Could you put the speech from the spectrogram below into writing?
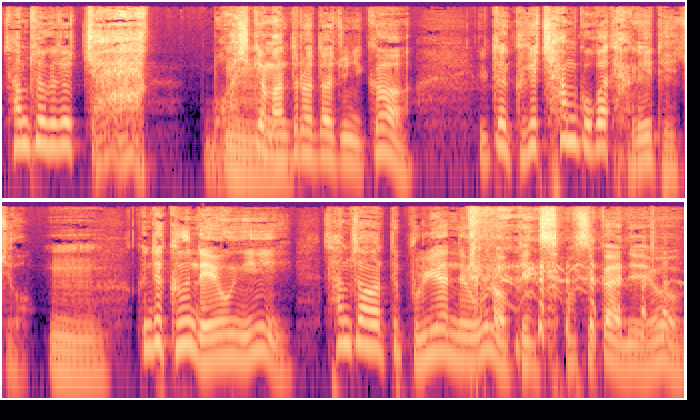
삼성에서 쫙 멋있게 음. 만들어다 주니까 일단 그게 참고가 당연히 되죠. 음. 근데 그 내용이 삼성한테 불리한 내용은 없겠, 없을 거 아니에요.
